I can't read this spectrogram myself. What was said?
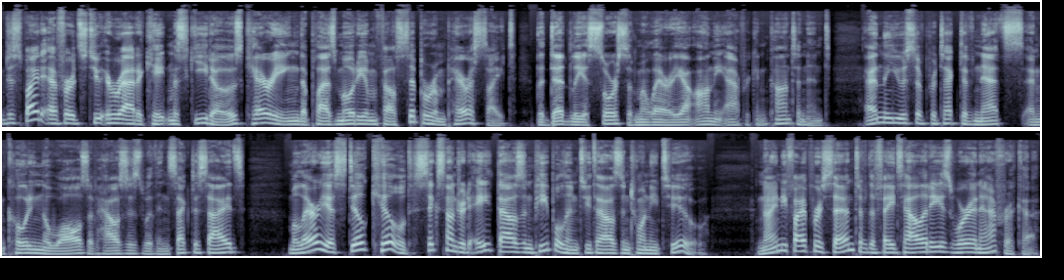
Despite efforts to eradicate mosquitoes carrying the Plasmodium falciparum parasite, the deadliest source of malaria on the African continent, and the use of protective nets and coating the walls of houses with insecticides, malaria still killed 608,000 people in 2022. 95% of the fatalities were in Africa,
